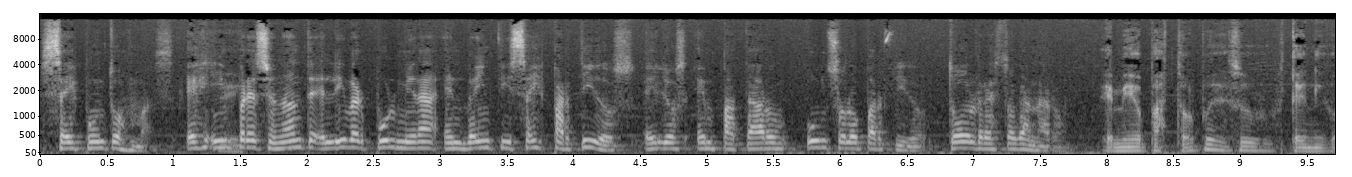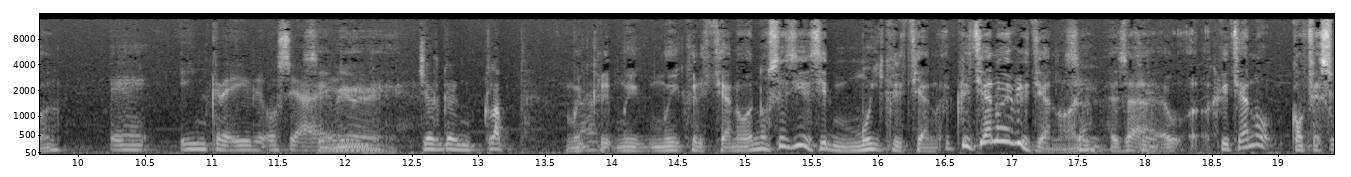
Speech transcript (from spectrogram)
seis puntos más. Es impresionante, el Liverpool, mira, en 26 partidos, ellos empataron un solo partido, todo el resto ganaron. El mío Pastor, pues, es su técnico, increíble, o sea, Jürgen Klopp. Muy, muy, muy cristiano, no sé si decir muy cristiano, cristiano es cristiano, cristiano confeso.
